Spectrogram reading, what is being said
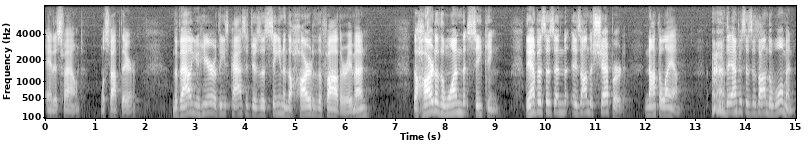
and is found. We'll stop there. The value here of these passages is seen in the heart of the Father. Amen. The heart of the one that's seeking. The emphasis is on the shepherd, not the lamb. the emphasis is on the woman,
